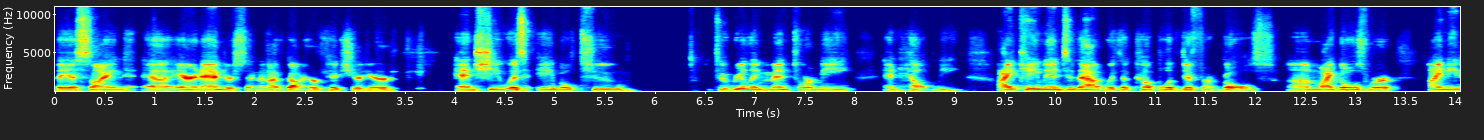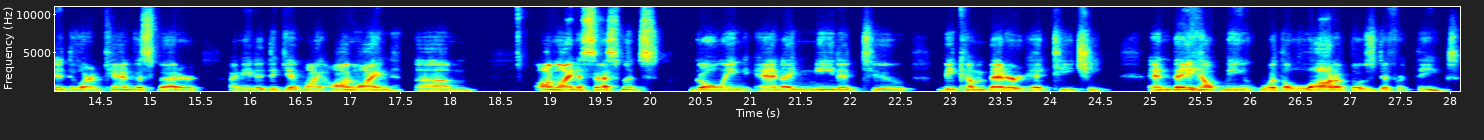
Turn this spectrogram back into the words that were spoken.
They assigned uh, Erin Anderson, and I've got her picture here, and she was able to, to really mentor me and help me. I came into that with a couple of different goals. Um, my goals were I needed to learn Canvas better. I needed to get my online um, online assessments going, and I needed to become better at teaching. And they helped me with a lot of those different things.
